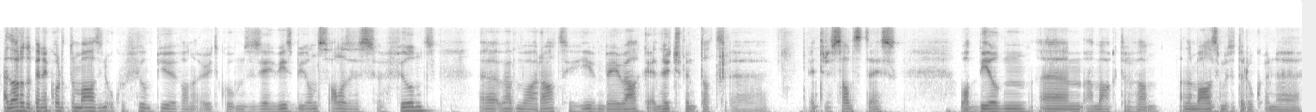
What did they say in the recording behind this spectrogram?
En daar had er binnenkort normaal gezien ook een filmpje van uitkomen. Ze zijn geweest bij ons, alles is gefilmd. Eh, we hebben wat raad gegeven bij welke enrichment dat eh interessantste is. Wat beelden ehm, gemaakt ervan. En normaal gezien moet er ook een, eh,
